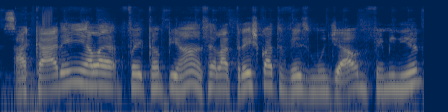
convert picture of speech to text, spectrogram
Sim. A Karen, ela foi campeã, sei lá, três, quatro vezes mundial no feminino.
